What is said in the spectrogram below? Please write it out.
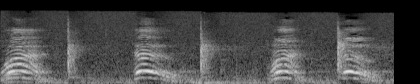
One, two, one, two.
